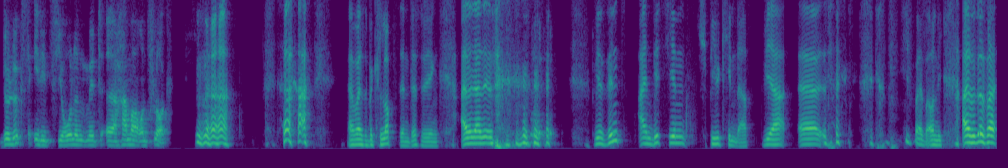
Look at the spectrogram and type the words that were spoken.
Deluxe-Editionen mit äh, Hammer und Flock. ja, weil sie bekloppt sind, deswegen. Also das ist. wir sind ein bisschen Spielkinder. Wir, äh, ich weiß auch nicht. Also, das,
